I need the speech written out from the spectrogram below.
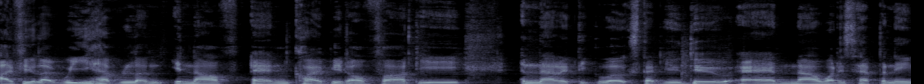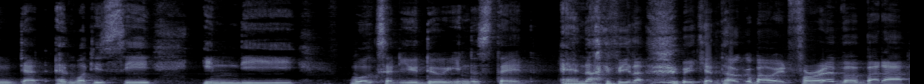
I feel like we have learned enough and quite a bit of uh, the analytic works that you do and uh, what is happening that and what you see in the works that you do in the state. And I feel like we can talk about it forever, but uh,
